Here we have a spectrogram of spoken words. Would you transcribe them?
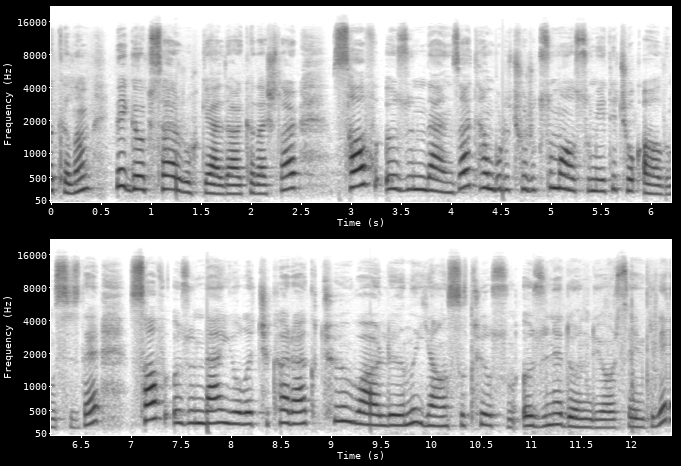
Bakalım ve göksel ruh geldi arkadaşlar. Saf özünden zaten burada çocuksu masumiyeti çok aldım sizde. Saf özünden yola çıkarak tüm varlığını yansıtıyorsun. Özüne dön diyor sevgili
